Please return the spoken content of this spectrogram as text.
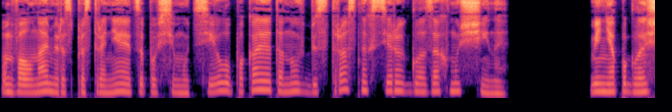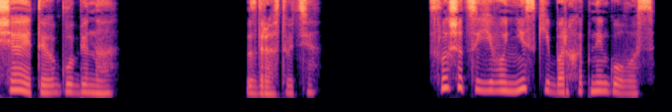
Он волнами распространяется по всему телу, пока я тону в бесстрастных серых глазах мужчины. Меня поглощает их глубина. «Здравствуйте». Слышится его низкий бархатный голос.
